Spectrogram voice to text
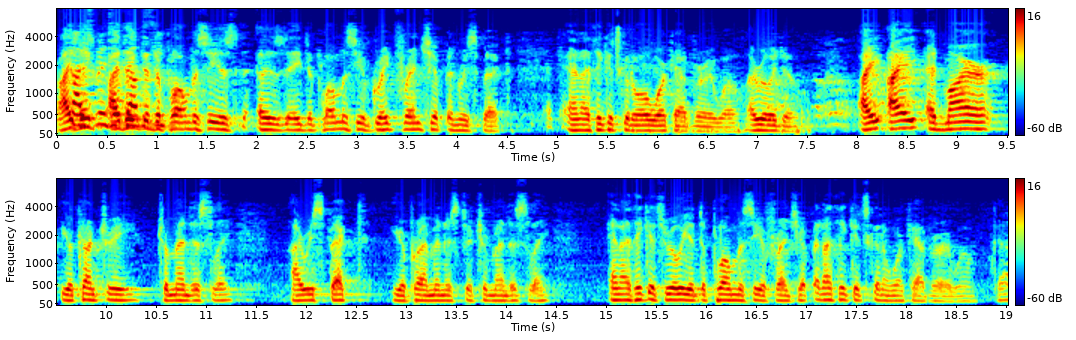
I think, cultural I think the diplomacy? diplomacy is, is a diplomacy of great friendship and respect. And I think it's going to all work out very well. I really do. I, I admire your country tremendously. I respect your prime minister tremendously. And I think it's really a diplomacy of friendship. And I think it's going to work out very well. Okay?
